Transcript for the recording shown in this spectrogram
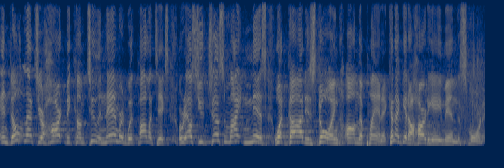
and don't let your heart become too enamored with politics, or else you just might miss what God is doing on the planet. Can I get a hearty amen this morning?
